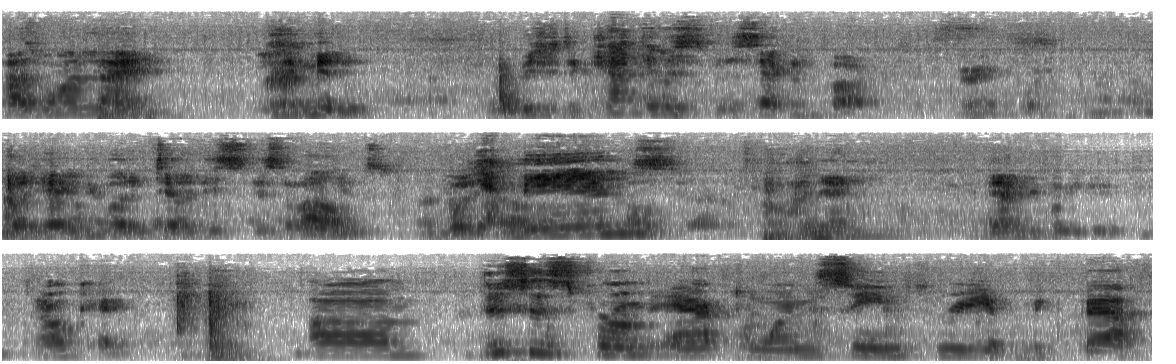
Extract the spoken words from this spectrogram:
has one line in the middle, which is the catalyst for the second part. Very important. But hey, you got to tell this this audience what Yeah. it means, and then then before you do. okay. Um, this is from Act One, Scene Three of Macbeth.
